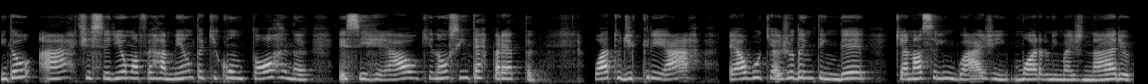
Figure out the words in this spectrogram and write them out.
Então, a arte seria uma ferramenta que contorna esse real que não se interpreta. O ato de criar é algo que ajuda a entender que a nossa linguagem mora no imaginário,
